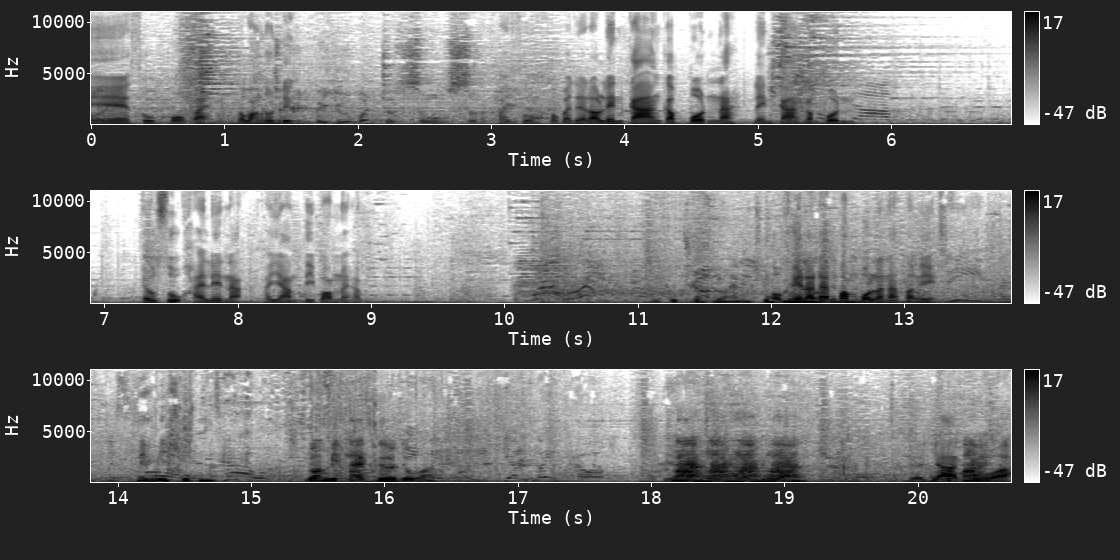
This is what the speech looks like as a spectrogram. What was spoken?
รอดีซัดโอเคซูมโป๊กไประวังโดนดึงขึ้นไปอยู่บนจุดสูงสุดค่อยๆซูมโป๊กไปเดี๋ยวเราเล่นกลางกับบนนะ เล่นกลางกับบน เอลสูใครเล่นอะ พยายามตีป้อมหน่อยครับ มีชุบชุบด้วยอันชุบโอเคเราได้ป้อมบนแล้วนะตอนนี้ Team has ไม่มี destroyed ชุบ a นะ tower. ยอนมีตายเกิดด้วยว่ะล้างล้างล้างล้างยากอยู่อะ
